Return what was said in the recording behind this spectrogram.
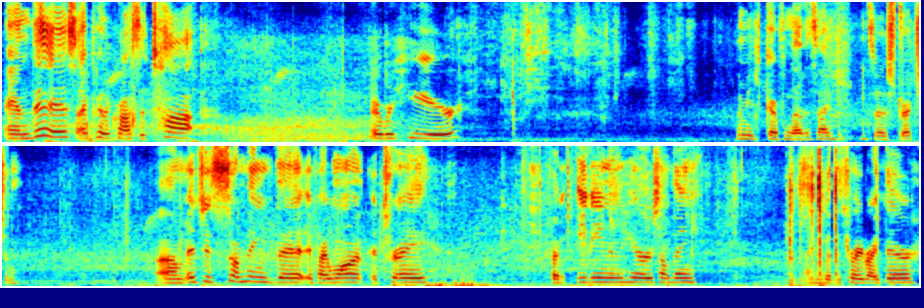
And this I put across the top over here. Let me go from the other side instead of stretching. Um, it's just something that if I want a tray, if I'm eating in here or something, I can put the tray right there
